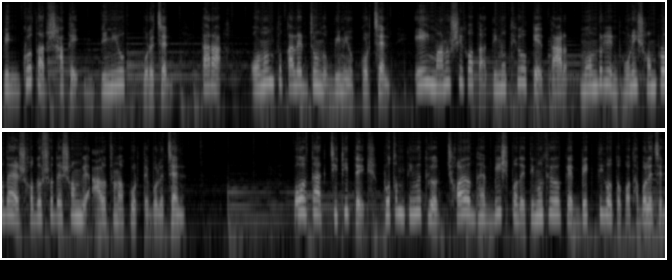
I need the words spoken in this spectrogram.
বিজ্ঞতার সাথে বিনিয়োগ করেছেন। তারা অনন্তকালের জন্য বিনিয়োগ করছেন। এই মানসিকতা তিমথিওকে তার মণ্ডলীর ধনী সম্প্রদায়ের সদস্যদের সঙ্গে আলোচনা করতে বলেছেন। পোল তার চিঠিতে প্রথম তিমথিও ছয় অধ্যায় বিশ পদে তিমথিওকে ব্যক্তিগত কথা বলেছেন,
